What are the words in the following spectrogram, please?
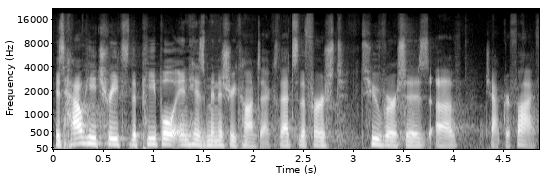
is how he treats the people in his ministry context. That's the first two verses of chapter 5.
